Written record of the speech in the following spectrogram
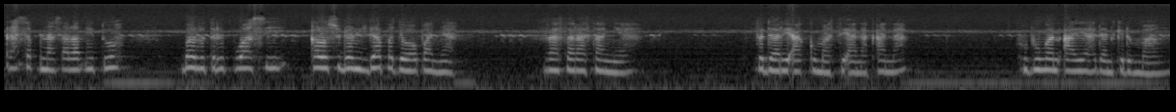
rasa penasaran itu baru terpuasi kalau sudah didapat jawabannya. Rasa-rasanya, sedari aku masih anak-anak, hubungan ayah dan kedemang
